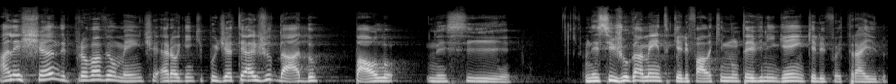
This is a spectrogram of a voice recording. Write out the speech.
Alexandre provavelmente era alguém que podia ter ajudado Paulo nesse nesse julgamento que ele fala que não teve ninguém, que ele foi traído.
